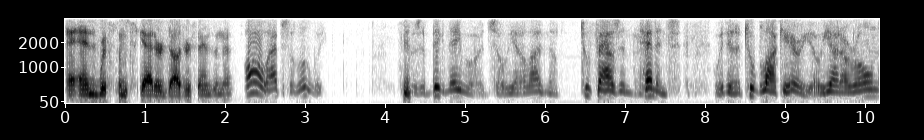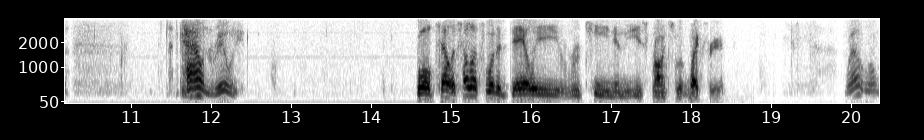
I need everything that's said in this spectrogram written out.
And with some scattered Dodger fans in there? Oh, absolutely. it was a big neighborhood, so we had a lot of you know, 2,000 tenants within a two-block area. We had our own town, really. Well, tell tell us what a daily routine in the East Bronx was like for you. Well, well,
